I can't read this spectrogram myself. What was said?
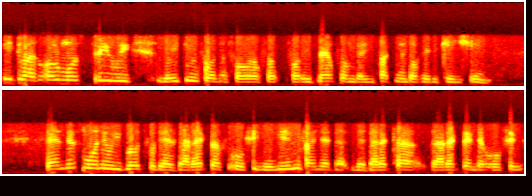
It was almost three weeks waiting for the for, for, for reply from the Department of Education. Then this morning we go to the director's office. We didn't find the, the director director in the office.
